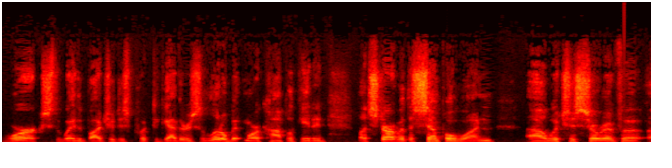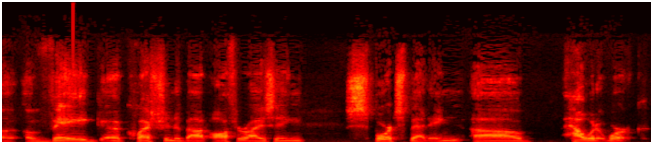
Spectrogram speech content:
works, the way the budget is put together is a little bit more complicated. Let's start with the simple one, uh, which is sort of a, a, a vague uh, question about authorizing sports betting. Uh, how would it work?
